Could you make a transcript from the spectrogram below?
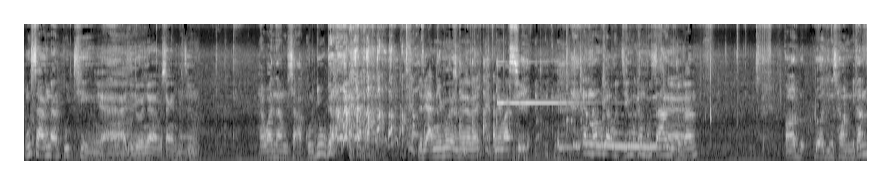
Musang dan kucing. Ya judulnya Musang and kucing Hewan yang bisa akur juga. Jadi anime namanya Animasi kan orang megang kucing, megang musang Eh. gitu kan. Kalau du- dua jenis hewan ini kan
